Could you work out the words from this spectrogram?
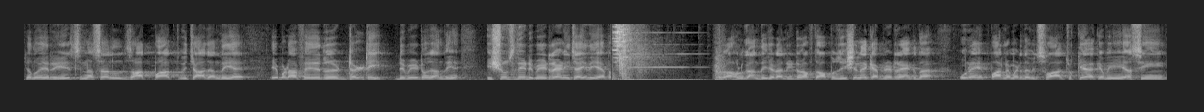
ਜਦੋਂ ਇਹ ਰੇਸ ਨਸਲ ਜਾਤ ਪਾਤ ਵਿੱਚ ਆ ਜਾਂਦੀ ਹੈ ਇਹ ਬੜਾ ਫਿਰ ਡਲਟੀ ਡਿਬੇਟ ਹੋ ਜਾਂਦੀ ਹੈ। ਇਸ਼ੂਜ਼ ਦੀ ਡਿਬੇਟ ਰਹਿਣੀ ਚਾਹੀਦੀ ਹੈ। ਰਾਹੁਲ ਗਾਂਧੀ ਜਿਹੜਾ ਲੀਡਰ ਆਫ ਦਾ ਆਪੋਜੀਸ਼ਨ ਹੈ ਕੈਬਨਿਟ ਰੈਂਕ ਦਾ, ਉਹਨੇ ਪਾਰਲੀਮੈਂਟ ਦੇ ਵਿੱਚ ਸਵਾਲ ਚੁੱਕਿਆ ਕਿ ਵੀ ਅਸੀਂ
